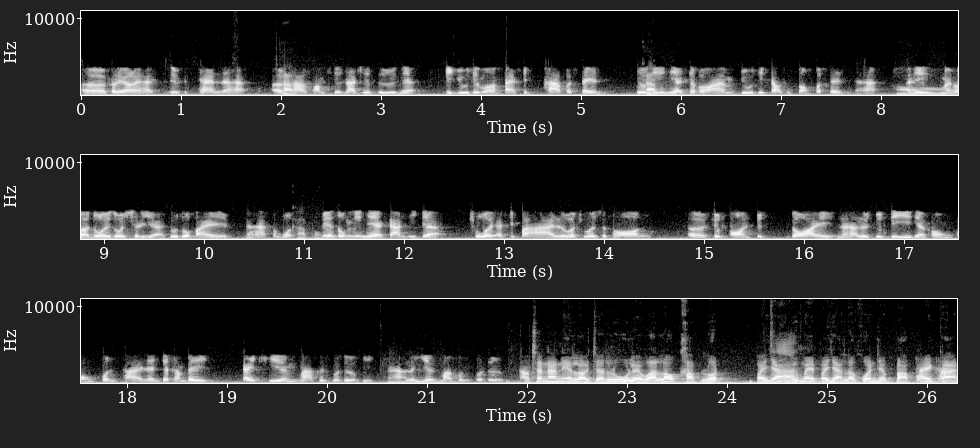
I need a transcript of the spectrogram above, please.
เอ่อเขาเรียกอะไรฮะ significant นะฮะเอ่อครับค่าความเชื่อน่าเชื่อถือเนี่ยจะอยู่ที่ประมาณ 85เปอร์เซ็นต์ช่วงนี้เนี่ยจะประมาณอยู่ที่ 92เปอร์เซ็นต์นะฮะอ๋ออัอันนี้หมายความว่าโดยโดยเฉลี่ยทั่วๆไปนะฮะทั้งหมดครับผมเพราะฉะนั้นตรงนี้เนี่ยการที่จะช่วยอธิบายหรือว่าช่วยสะท้อนเอ่อจุดอ่อนจุดด้อยนะฮะหรือจุดดีเนี่ยของของคนใช้เนี่ยจะทำได้ใกล้เคียงมากขึ้นกว่าเดิมอีกนะฮะละเอียดมากขึ้นกว่าเดิมคเพรับราะฉะนั้นเนี่ยเราจะรู้เลยว่าเราขับรถ ประหยัดค่ะหรือไม่ประหยัดเราควรจะปรับใช่ในครับการ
